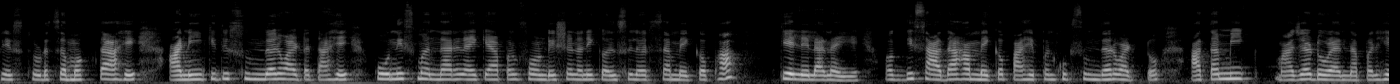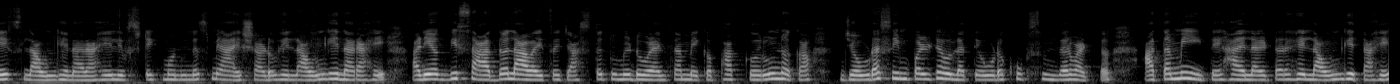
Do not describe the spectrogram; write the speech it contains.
फेस थोडं चमकतं आहे. आणि किती सुंदर वाटत आहे. कोणीच म्हणणार नाही की आपण फाउंडेशन आणि कन्सिलरचा मेकअप हा केलेला नाही आहे अगदी साधा हा मेकअप आहे पण खूप सुंदर वाटतो. आता मी माझ्या डोळ्यांना पण हेच लावून घेणार आहे. लिपस्टिक म्हणूनच मी आय शॅडो हे लावून घेणार आहे. आणि अगदी साधं लावायचं जास्त तुम्ही डोळ्यांचा मेकअप हा करू नका. जेवढा सिंपल ठेवला तेवढं खूप सुंदर वाटतं. आता मी इथे हायलायटर हे लावून घेत आहे.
